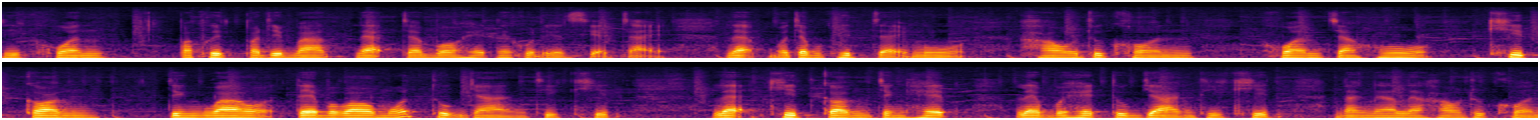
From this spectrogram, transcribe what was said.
ที่ควรประพฤติปฏิบัติ และจะบ่เฮ็ดให้คนอื่นเสียใจ และบ่จะบ่ผิดใจมู่เฮาทุกคนควรจะฮู้ คิดก่อนจึงเว้า แต่บ่เว้าหมดทุกอย่างที่คิด และคิดก่อนจึงเฮ็ดและบ่เฮ็ดทุกอย่างที่คิด ดังนั้นแล้วเฮาทุกคน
